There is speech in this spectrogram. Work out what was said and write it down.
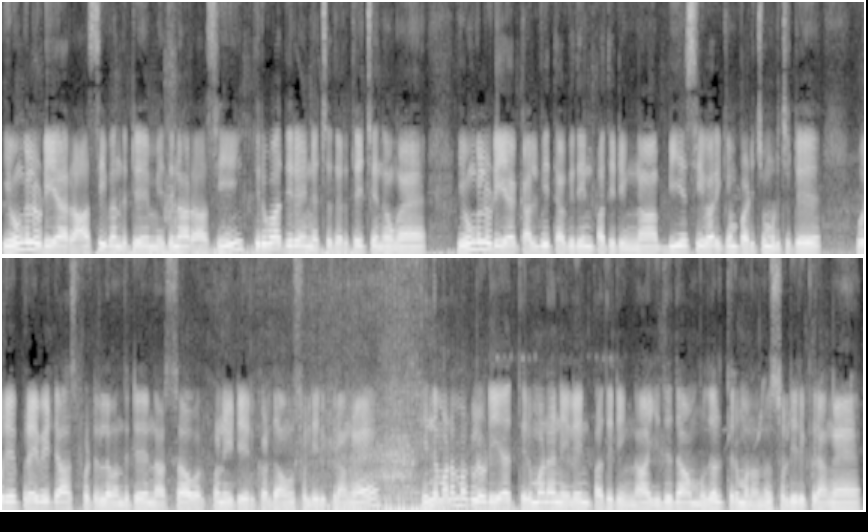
இவங்களுடைய ராசி வந்துட்டு மிதுனா ராசி திருவாதிரை நட்சத்திரத்தை சேர்ந்தவங்க. இவங்களுடைய கல்வி தகுதின்னு பார்த்துட்டிங்கன்னா பிஎஸ்சி வரைக்கும் படித்து முடிச்சுட்டு ஒரு ப்ரைவேட் ஹாஸ்பிட்டலில் வந்துட்டு நர்ஸாக ஒர்க் பண்ணிகிட்டு இருக்கிறதாகவும் சொல்லியிருக்கிறாங்க. இந்த மணமகளுடைய திருமண நிலைன்னு பார்த்துட்டிங்கன்னா இதுதான் முதல் திருமணம்னு சொல்லியிருக்கிறாங்க.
